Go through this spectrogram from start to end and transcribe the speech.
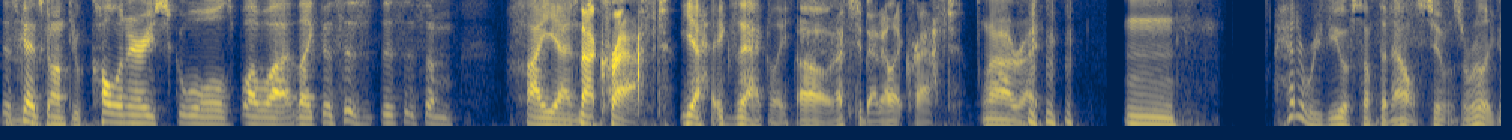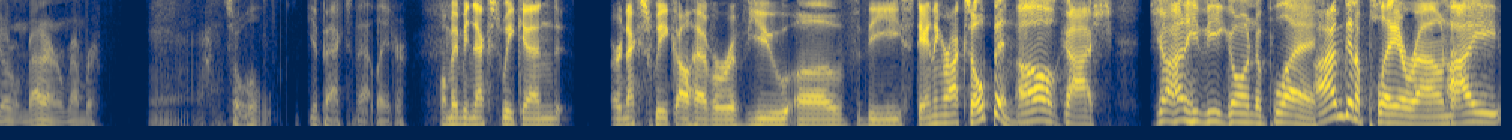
This guy's gone through culinary schools, blah blah. Like this is this is some high end. It's not craft. Yeah, exactly. Oh, that's too bad. I like craft. All right. mm, I had a review of something else too. It was a really good one, but I don't remember. So we'll get back to that later. Well, maybe next weekend or next week I'll have a review of the Standing Rocks Open. Oh gosh, Johnny V going to play. I'm gonna play around. I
